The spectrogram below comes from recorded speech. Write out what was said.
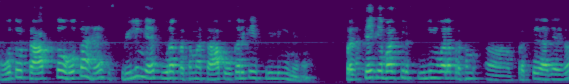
वो तो टाप तो होता है स्त्रीलिंग है पूरा प्रथमा टाप होकर के स्त्रीलिंग में है। प्रत्यय के बाद फिर स्त्रीलिंग वाला प्रथम प्रत्यय आ जाएगा।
